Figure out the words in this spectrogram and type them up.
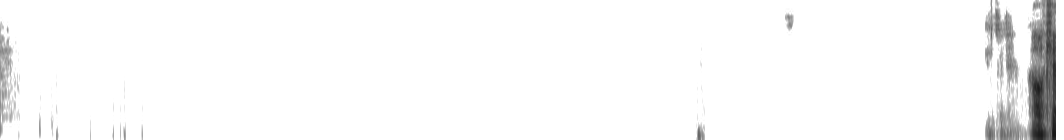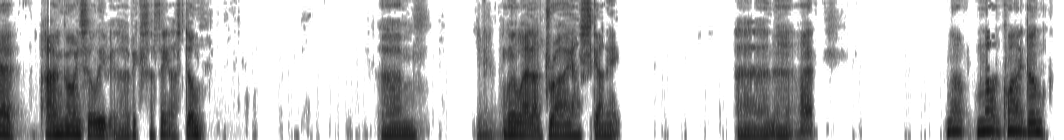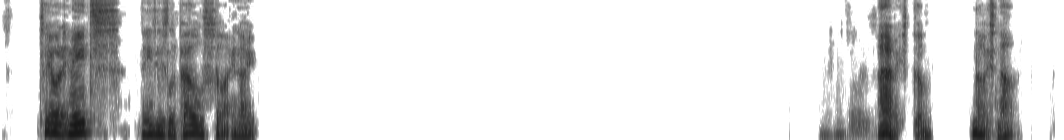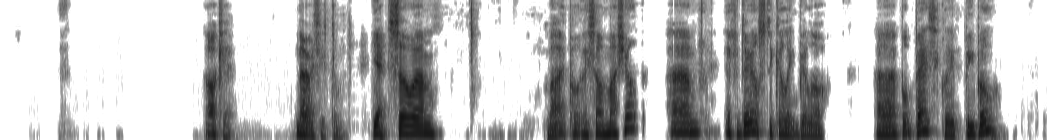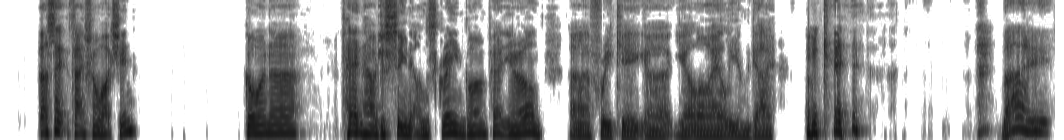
Okay, I'm going to leave it there because I think that's done. Um, I'm going to let that dry. I'll scan it, and uh, I, not not quite done. Tell you what it needs. Needs his lapels starting out. Ah, it's done. No, it's not. Okay. No, it's done. Yeah, so um might put this on my shop. Um if I do, I'll stick a link below. Uh, but basically, people, that's it. Thanks for watching. Go and uh, how I've just seen it on screen. Go and paint your own uh, freaky uh, yellow alien guy. Okay. Bye.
